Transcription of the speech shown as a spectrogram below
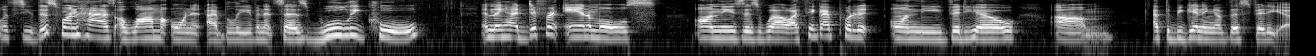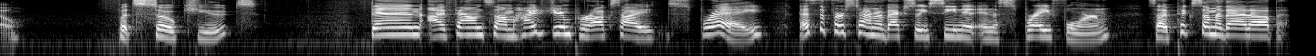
Let's see, this one has a llama on it, I believe, and it says Woolly Cool. And they had different animals on these as well. I think I put it on the video um, at the beginning of this video. But so cute. Then I found some hydrogen peroxide spray. That's the first time I've actually seen it in a spray form. So I picked some of that up.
